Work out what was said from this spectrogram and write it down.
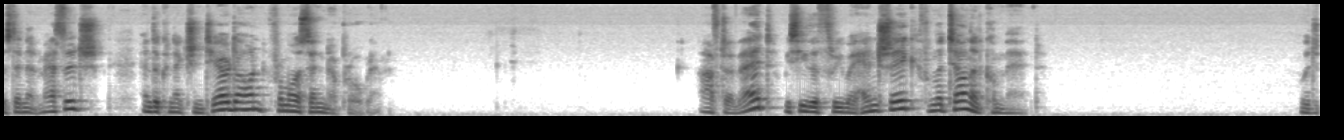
the standard message, and the connection teardown from our sender program. After that, we see the three-way handshake from the telnet command, which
